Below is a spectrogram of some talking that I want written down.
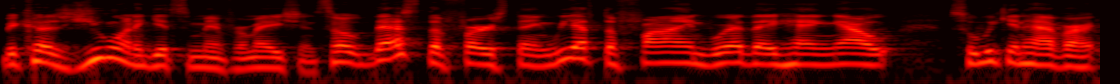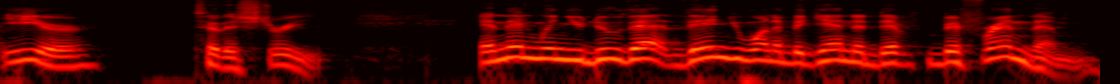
because you want to get some information. So that's the first thing. We have to find where they hang out so we can have our ear to the street. And then when you do that, then you want to begin to befriend them.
